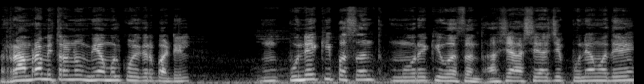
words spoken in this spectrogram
रामराम मित्रांनो मी अमोल कोळेकर पाटील. पुणे की पसंत मोरे की वसंत अशा आशयाची पुण्यामध्ये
